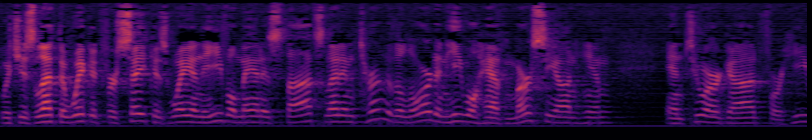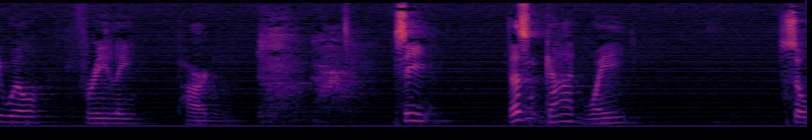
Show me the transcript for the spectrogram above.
which is, Let the wicked forsake his way and the evil man his thoughts. Let him turn to the Lord, and he will have mercy on him, and to our God, for he will freely pardon. See, doesn't God wait so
